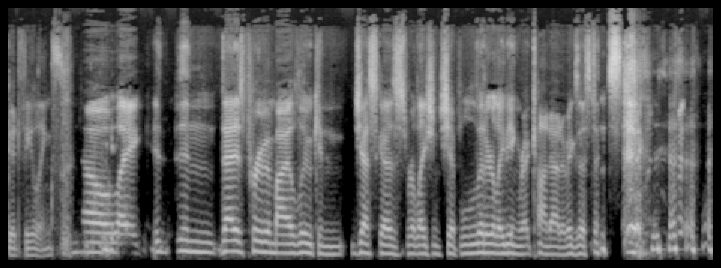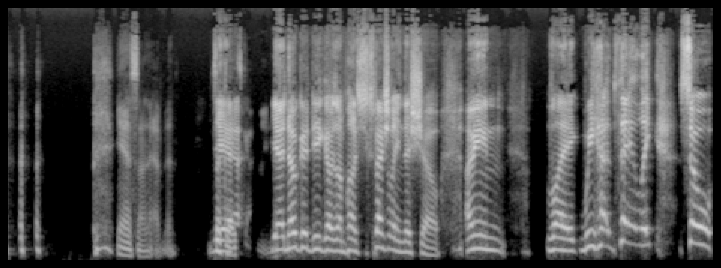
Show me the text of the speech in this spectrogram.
good feelings. No, like, it, and that is proven by Luke and Jessica's relationship literally being retconned out of existence. yeah, it's not happening. It's yeah, it's yeah, no good deed goes unpunished, especially in this show. I mean, like we had th- like so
